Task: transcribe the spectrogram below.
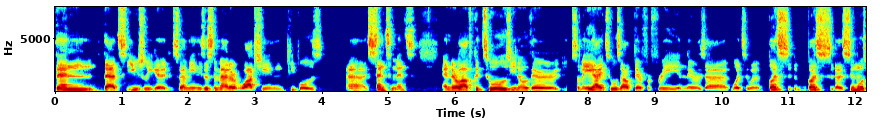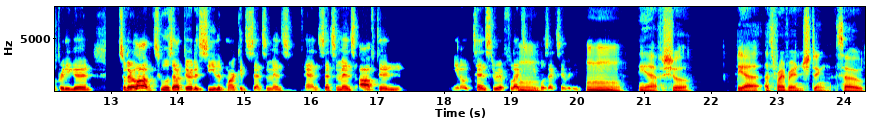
then that's usually good. So I mean, it's just a matter of watching people's uh, sentiments. And there are a lot of good tools. You know, there are some AI tools out there for free, and there's uh, what's it? Buzz Buzz uh, Sumo is pretty good. So there are a lot of tools out there to see the market sentiments, and sentiments often, you know, tends to reflect mm. people's activity. Mm. Yeah, for sure. Yeah, that's very very interesting. So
